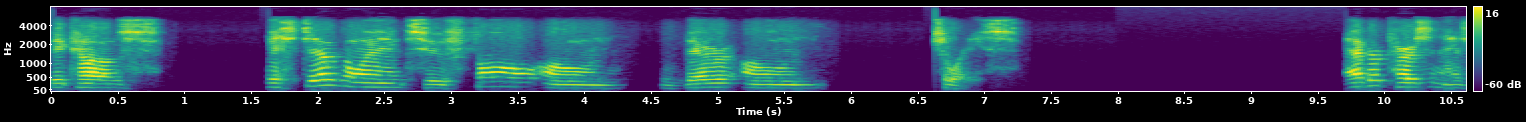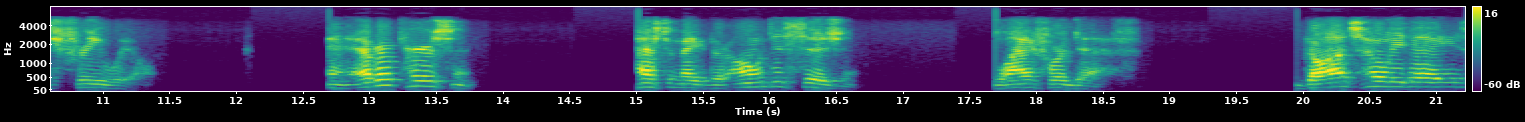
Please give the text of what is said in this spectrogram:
because it's still going to fall on their own choice. Every person has free will. And every person has to make their own decision, life or death. God's holy days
